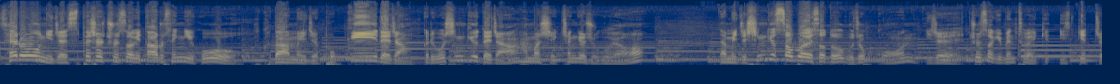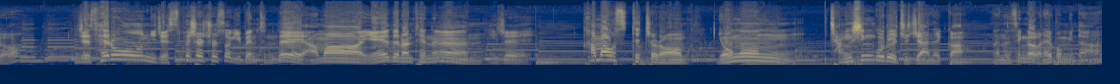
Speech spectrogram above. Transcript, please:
새로운 이제 스페셜 출석이 따로 생기고 그 다음에 이제 복귀 대장 그리고 신규 대장 한 번씩 챙겨주고요. 그다음에 이제 신규 서버에서도 무조건 이제 출석 이벤트가 있, 있겠죠. 이제 새로운 이제 스페셜 출석 이벤트인데 아마 얘네들한테는 이제 카마우스 때처럼 영웅 장신구를 주지 않을까라는 생각을 해봅니다.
